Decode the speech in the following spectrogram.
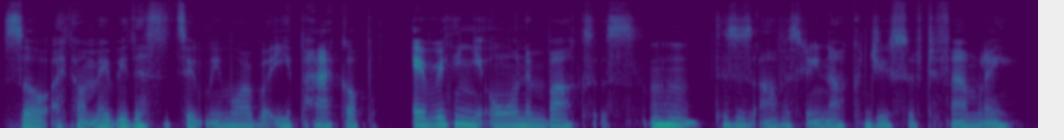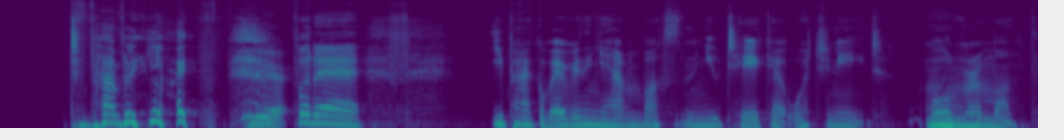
So I thought maybe this would suit me more. But you pack up everything you own in boxes. Mm-hmm. This is obviously not conducive to family, to family life. Yeah. But uh, you pack up everything you have in boxes and you take out what you need over mm-hmm. a month,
